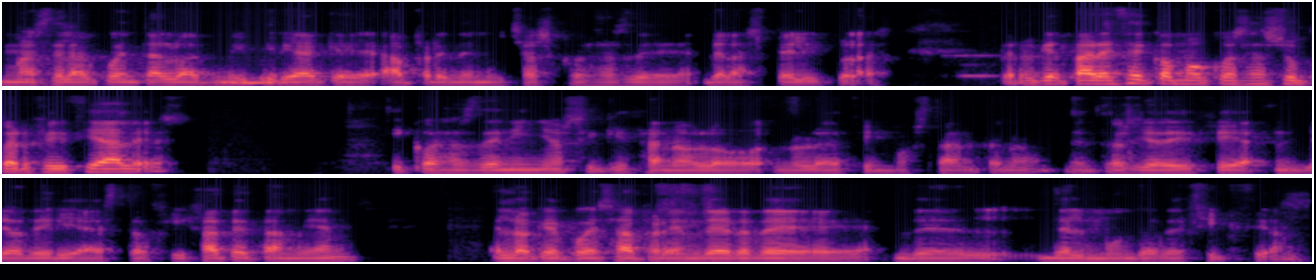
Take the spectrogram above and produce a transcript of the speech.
más de la cuenta, lo admitiría que aprende muchas cosas de las películas, pero que parece como cosas superficiales y cosas de niños y quizá no lo, no lo decimos tanto, ¿no? Entonces yo, decía, yo diría esto, fíjate también en lo que puedes aprender de, del mundo de ficción.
